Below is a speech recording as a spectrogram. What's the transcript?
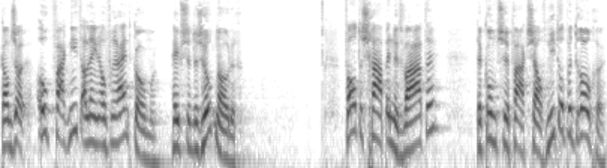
kan ze ook vaak niet alleen overeind komen. Heeft ze dus hulp nodig. Valt een schaap in het water, dan komt ze vaak zelf niet op het droge.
